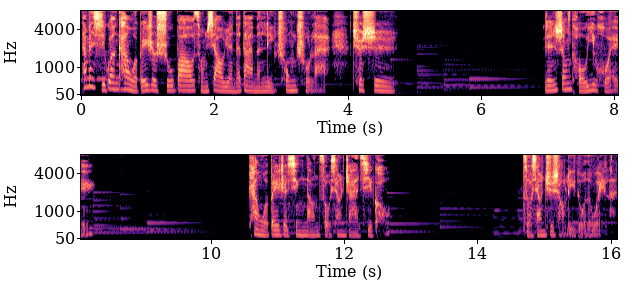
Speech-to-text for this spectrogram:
他们习惯看我背着书包从校园的大门里冲出来，却是人生头一回看我背着行囊走向闸机口，走向聚少离多的未来。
